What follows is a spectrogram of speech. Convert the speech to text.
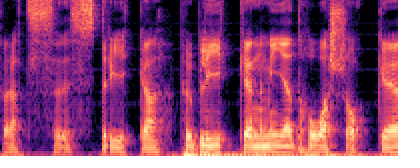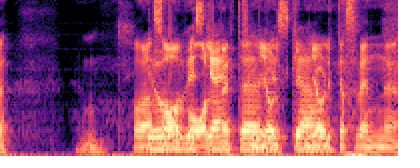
För att stryka publiken med hårs och eh, Vad han Jo, sa, vi ska Wahlbeck, inte- vi mjölk, ska- mjölka svenne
